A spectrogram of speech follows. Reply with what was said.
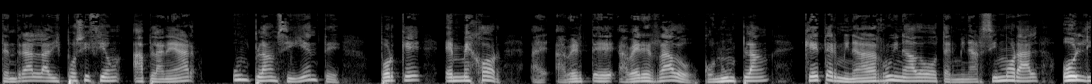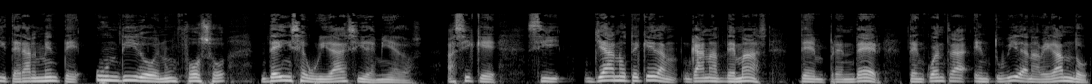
tendrás la disposición a planear un plan siguiente, porque es mejor eh, haberte, haber errado con un plan que terminar arruinado o terminar sin moral o literalmente hundido en un foso de inseguridades y de miedos. Así que si ya no te quedan ganas de más de emprender, te encuentras en tu vida navegando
